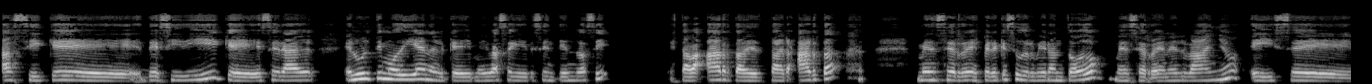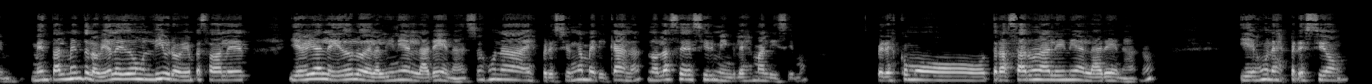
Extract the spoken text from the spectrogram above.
Así que decidí que ese era el, último día en el que me iba a seguir sintiendo así. Estaba harta de estar harta me encerré, esperé que se durmieran todos, me encerré en el baño e hice, mentalmente lo había leído en un libro, había empezado a leer y había leído lo de la línea en la arena. Eso es una expresión americana, no la sé decir, mi inglés es malísimo, pero es como trazar una línea en la arena, ¿no? Y es una expresión.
